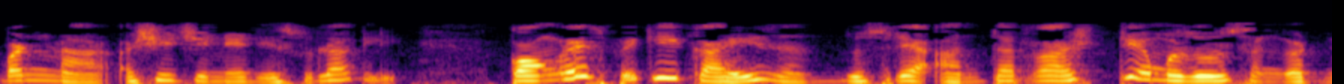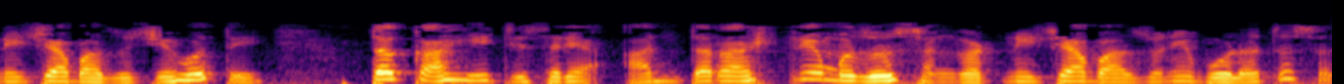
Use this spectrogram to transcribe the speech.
पडणार अशी चिन्हे दिसू लागली. काँग्रेसपैकी काही जण दुसऱ्या आंतरराष्ट्रीय मजूर संघटनेच्या बाजूचे होते तर काही तिसऱ्या आंतरराष्ट्रीय मजूर संघटनेच्या बाजूने बोलत असत.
